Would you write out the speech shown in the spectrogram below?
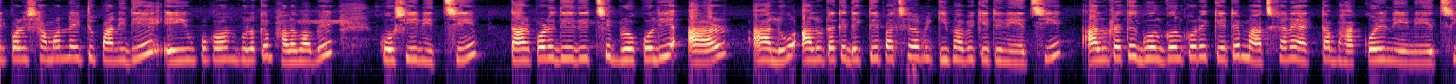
এরপরে সামান্য একটু পানি দিয়ে এই উপকরণগুলোকে ভালোভাবে কষিয়ে নিচ্ছি। তারপরে দিয়ে দিচ্ছি ব্রোকলি আর আলু। আলুটাকে দেখতেই পাচ্ছেন আমি কীভাবে কেটে নিয়েছি। আলুটাকে গোল গোল করে কেটে মাঝখানে একটা ভাগ করে নিয়ে নিয়েছি।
